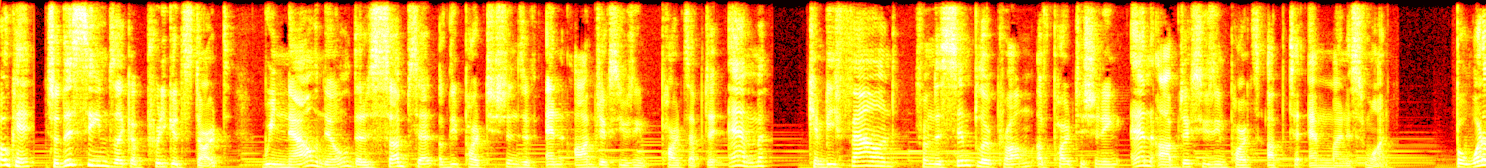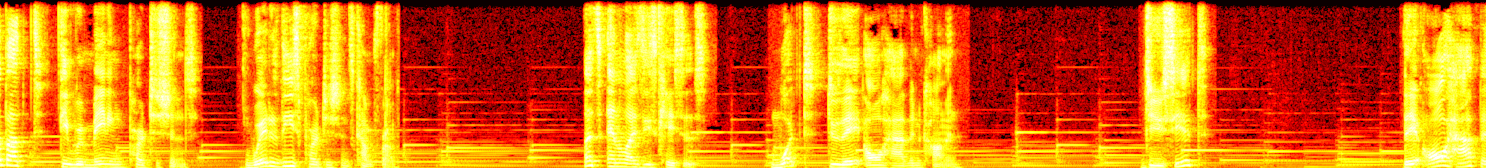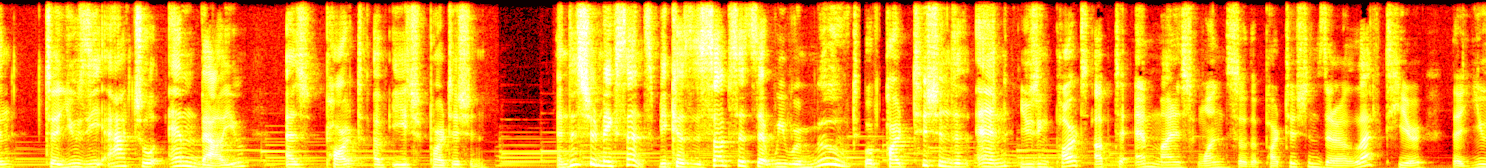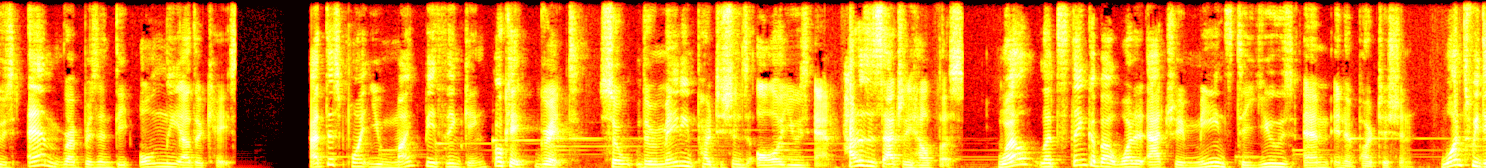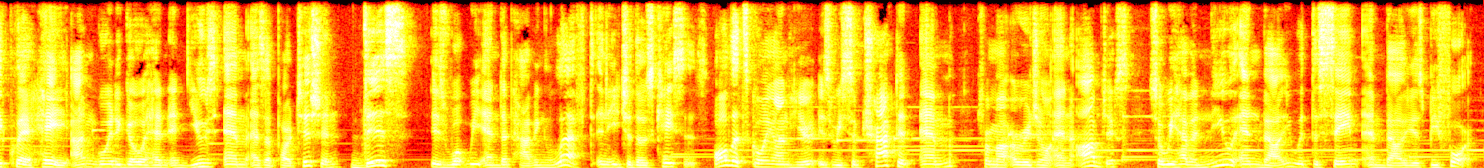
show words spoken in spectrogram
Okay, so this seems like a pretty good start. We now know that a subset of the partitions of n objects using parts up to m can be found from the simpler problem of partitioning n objects using parts up to m minus 1. But what about the remaining partitions? Where do these partitions come from? Let's analyze these cases. What do they all have in common? Do you see it? They all happen to use the actual m value as part of each partition. And this should make sense because the subsets that we removed were partitions of n using parts up to m minus 1, so the partitions that are left here that use m represent the only other case. At this point, you might be thinking, okay, great. So the remaining partitions all use m. How does this actually help us? Well, let's think about what it actually means to use m in a partition. Once we declare, hey, I'm going to go ahead and use m as a partition, this is what we end up having left in each of those cases. All that's going on here is we subtracted m from our original n objects, so we have a new n value with the same m value as before.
